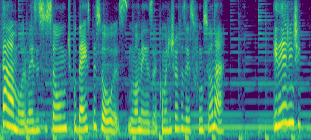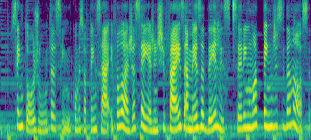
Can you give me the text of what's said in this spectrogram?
Tá, amor, mas isso são, tipo, 10 pessoas numa mesa. Como a gente vai fazer isso funcionar? E daí a gente sentou junto, assim, começou a pensar e falou: Ah, já sei, a gente faz a mesa deles serem um apêndice da nossa.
